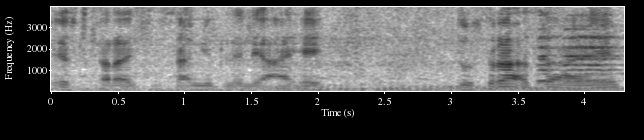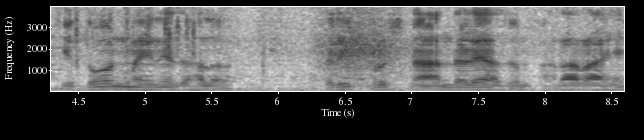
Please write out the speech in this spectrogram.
टेस्ट करायची सांगितलेली आहे. दुसरं असं आहे की दोन महिने झालं तरी कृष्णा आंधळे अजून फरार आहे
